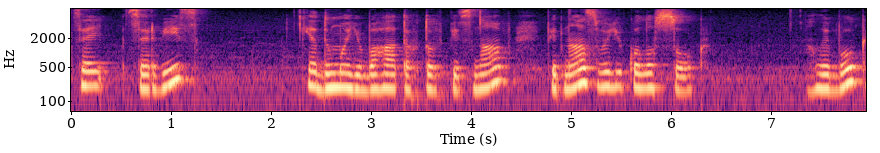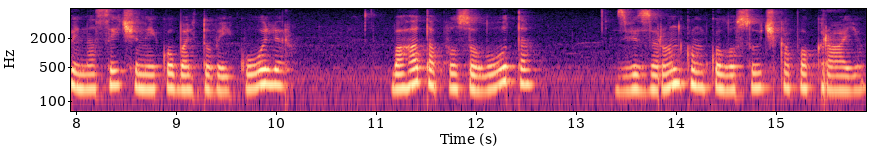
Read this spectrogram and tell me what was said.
Цей сервіз, я думаю, багато хто впізнав під назвою колосок. Глибокий насичений кобальтовий колір, багата позолота з візерунком колосочка по краю.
